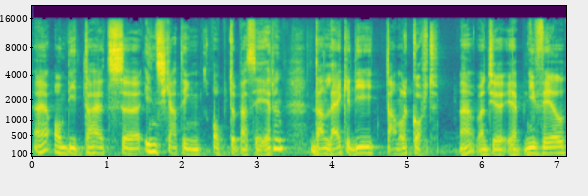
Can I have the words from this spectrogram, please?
hè, om die tijdsinschatting op te baseren, dan lijken die tamelijk kort. Hè? Want je, je, hebt niet veel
